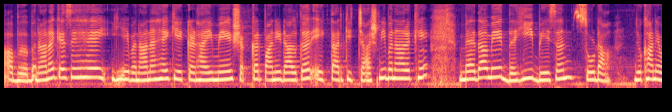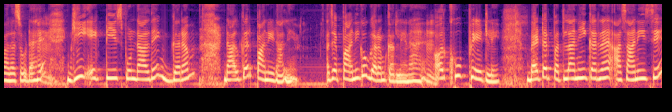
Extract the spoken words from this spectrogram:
अब बनाना कैसे है? ये बनाना है कि एक कढ़ाई में शक्कर पानी डालकर एक तार की चाशनी बना रखें। मैदा में दही बेसन सोडा जो खाने वाला सोडा है घी एक टीस्पून डाल दें गरम डालकर पानी डालें। अच्छा पानी को गर्म कर लेना है और खूब फेंट लें। बैटर पतला नहीं करना है आसानी से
